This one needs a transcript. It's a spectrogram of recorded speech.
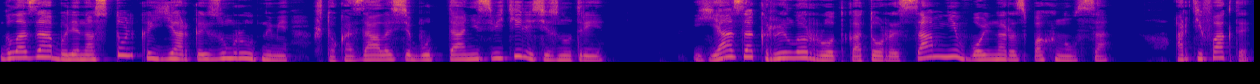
глаза были настолько ярко-изумрудными, что казалось, будто они светились изнутри. Я закрыла рот, который сам невольно распахнулся. Артефакты,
